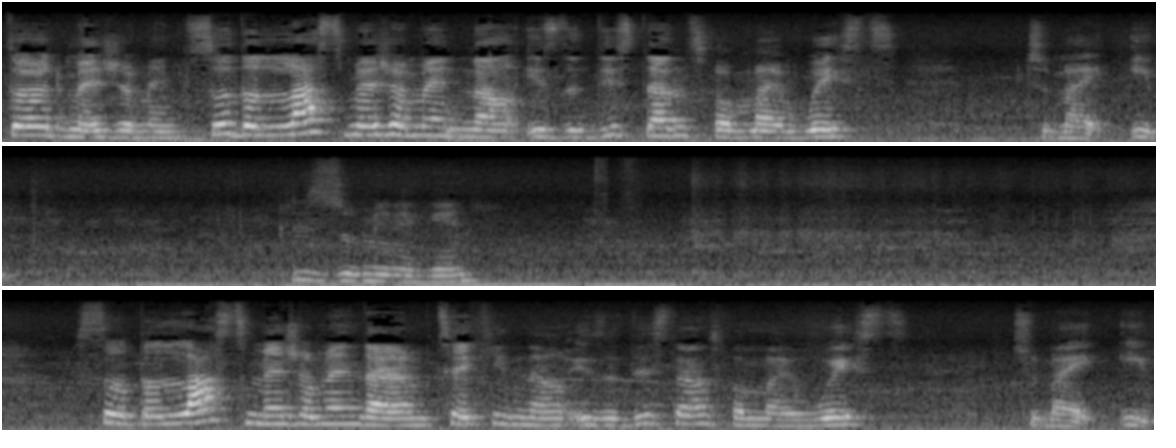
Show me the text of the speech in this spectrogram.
third measurement. So the last measurement now is the distance from my waist to my hip please zoom in again. So the last measurement that I'm taking now is the distance from my waist to my hip.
